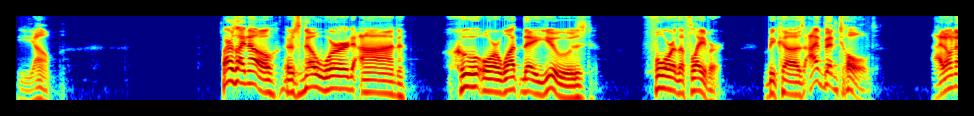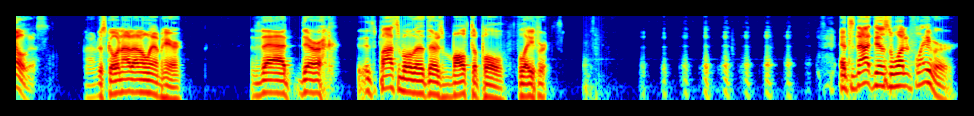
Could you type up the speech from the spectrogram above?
Yum. As far as I know, there's no word on who or what they used for the flavor because I've been told, I don't know this, I'm just going out on a limb here, that there are, it's possible that there's multiple flavors. it's not just one flavor.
